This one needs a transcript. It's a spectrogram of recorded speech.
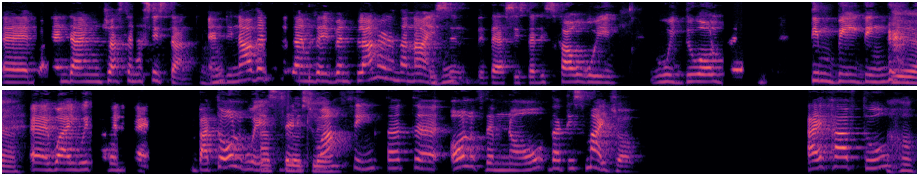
uh, and I'm just an assistant. Mm-hmm. And in others, I'm the event planner, and Danai is mm-hmm. the assistant. It's how we we do all the team building yeah. Uh, while we have an event. But always Absolutely. there is one thing that uh, all of them know that is my job. I have to uh-huh.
